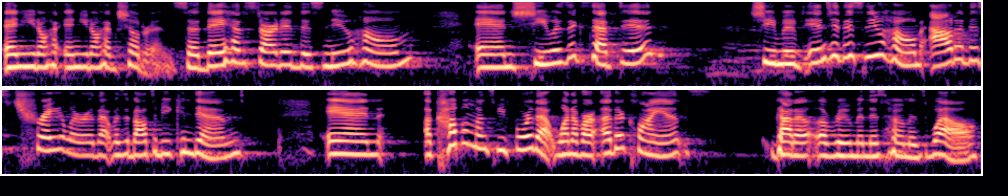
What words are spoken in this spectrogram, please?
and you don't ha- and you don't have children. So they have started this new home and she was accepted. She moved into this new home out of this trailer that was about to be condemned. And a couple months before that, one of our other clients got a, a, room in this home as well.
